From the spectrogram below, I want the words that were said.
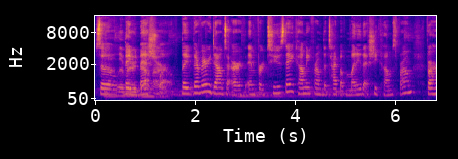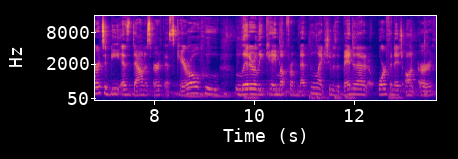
So Yeah, they mesh down to earth. well. They they're very down to earth. And for Tuesday, coming from the type of money that she comes from, for her to be as down as earth as Carol, who literally came up from nothing, like she was abandoned at an orphanage on Earth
